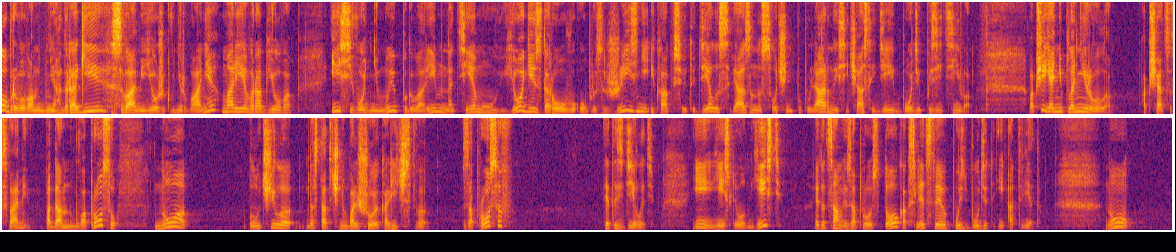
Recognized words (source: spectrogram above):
Доброго вам дня, дорогие! С вами Ежик в Нирване, Мария Воробьева. И сегодня мы поговорим на тему йоги, здорового образа жизни и как все это дело связано с очень популярной сейчас идеей бодипозитива. Вообще я не планировала общаться с вами по данному вопросу, но получила достаточно большое количество запросов это сделать. И если он есть, этот самый запрос, то, как следствие, пусть будет и ответ. Ну,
